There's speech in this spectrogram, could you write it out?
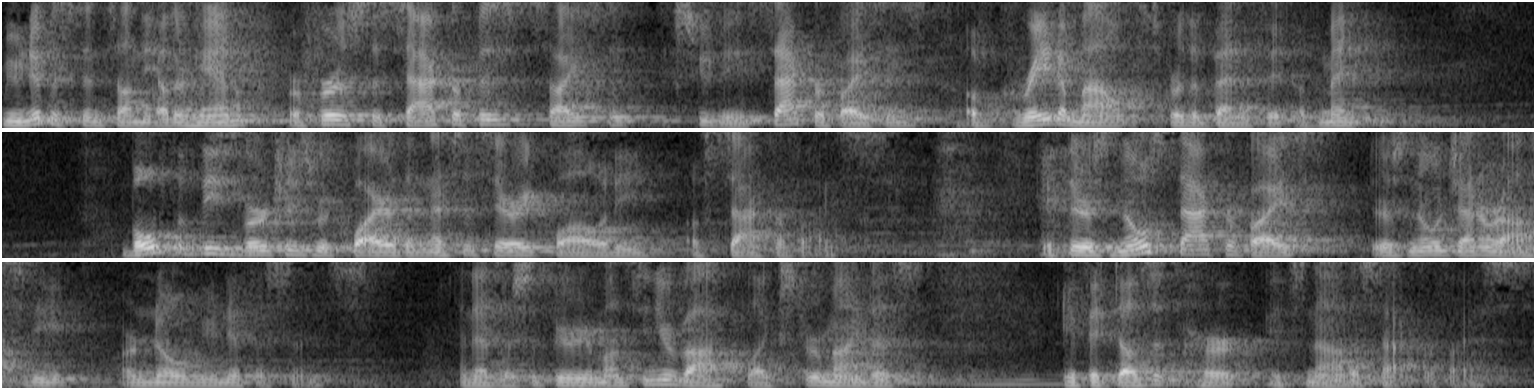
Munificence, on the other hand, refers to sacrifices, excuse me, sacrifices of great amounts for the benefit of many. Both of these virtues require the necessary quality of sacrifice. If there's no sacrifice, there's no generosity or no munificence. And as our superior Monsignor Wach likes to remind us, if it doesn't hurt, it's not a sacrifice.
